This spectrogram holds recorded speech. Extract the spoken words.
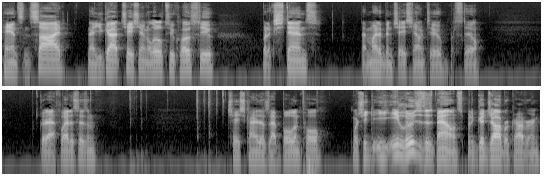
Hands inside. Now you got Chase Young a little too close to you, but extends. That might have been Chase Young too, but still. Good athleticism. Chase kind of does that bull and pull, which he, he, he loses his balance, but a good job recovering.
